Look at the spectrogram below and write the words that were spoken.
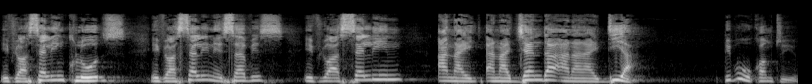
if you are selling clothes, if you are selling a service, if you are selling an, an agenda and an idea, people will come to you.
